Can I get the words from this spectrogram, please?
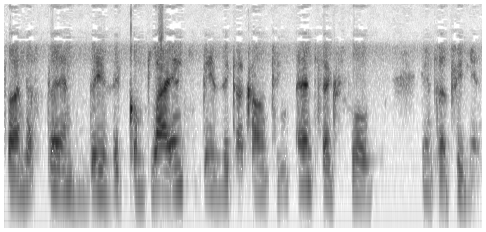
to understand basic compliance, basic accounting, and tax for entrepreneurs.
